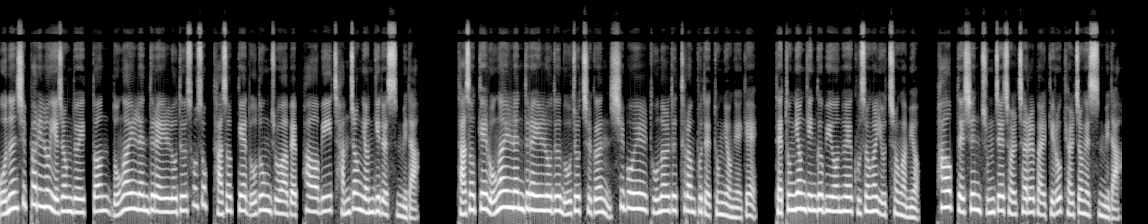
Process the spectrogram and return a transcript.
오는 18일로 예정돼 있던 농아일랜드 레일로드 소속 5개 노동조합의 파업이 잠정 연기됐습니다. 5개 롱아일랜드 레일로드 노조 측은 15일 도널드 트럼프 대통령에게 대통령 긴급위원회 구성을 요청하며 파업 대신 중재 절차를 밟기로 결정했습니다.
